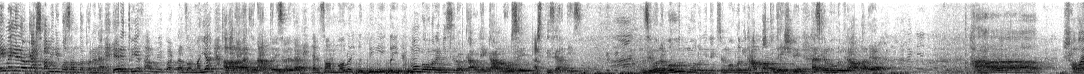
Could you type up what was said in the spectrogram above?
এই মাইয়া লোক আর স্বামীরই পছন্দ করে না। এর থুয়ে মেয়ে কয়েকটা জন্মাইয়া আবার আর একজন চলে যায়। এর জন্ম হলো দিনই, ওই মঙ্গলবারে কারণে কাম ঘটছে। আসতেছে হাদিস। জীবনে বহুত মৌলবী দেখছেন। মৌলবীর আব্বা তো দেশ নেই। আজকে মৌলবীর আব্বা সবাই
